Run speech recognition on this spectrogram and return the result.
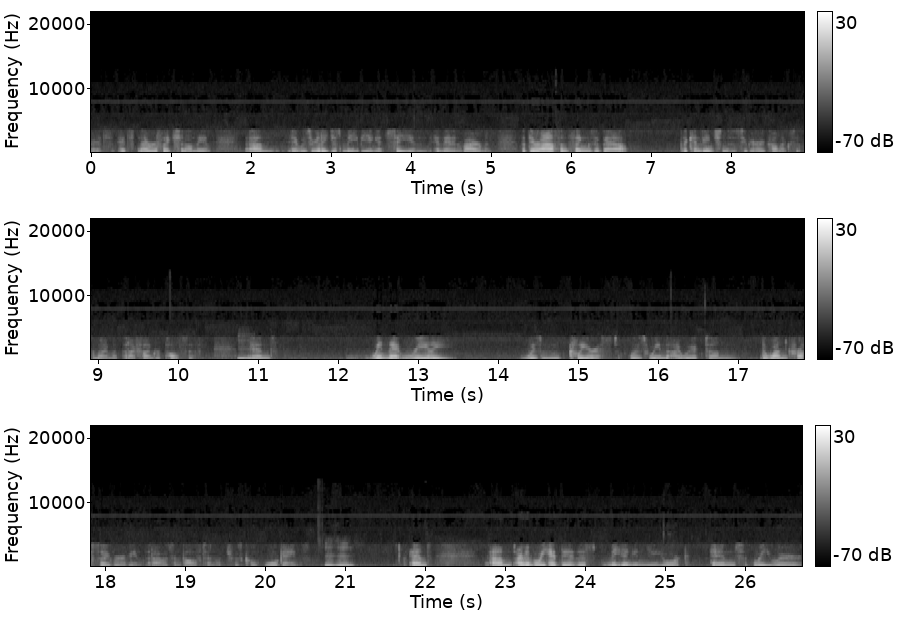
it's it's no reflection on them. Um, it was really just me being at sea in, in that environment. But there are some things about the conventions of superhero comics at the moment that I find repulsive, mhm. and when that really was m- clearest was when I worked on the one crossover event that I was involved in, which was called War Games. Mm-hmm. And um, I remember we had the, this meeting in New York, and we were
